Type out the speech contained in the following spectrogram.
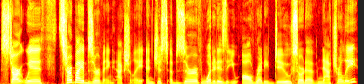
Start with start by observing actually and just observe what it is that you already do sort of naturally.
